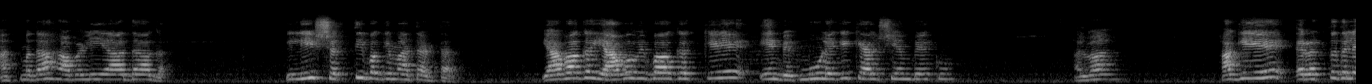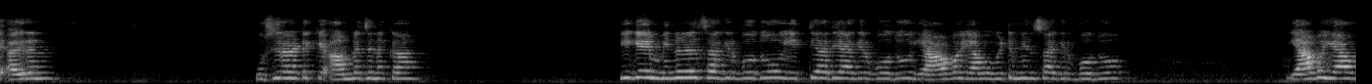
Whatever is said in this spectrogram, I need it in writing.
ಆತ್ಮದ ಹಾವಳಿಯಾದಾಗ ಇಲ್ಲಿ ಶಕ್ತಿ ಬಗ್ಗೆ ಮಾತಾಡ್ತಾರೆ. ಯಾವಾಗ ಯಾವ ವಿಭಾಗಕ್ಕೆ ಏನ್ ಬೇಕು? ಮೂಳೆಗೆ ಕ್ಯಾಲ್ಸಿಯಂ ಬೇಕು. ಅಲ್ವಾ? ಹಾಗೆಯೇ ರಕ್ತದಲ್ಲಿ ಐರನ್, ಉಸಿರಾಟಕ್ಕೆ ಆಮ್ಲಜನಕ ಹೀಗೆ ಮಿನರಲ್ಸ್ ಆಗಿರ್ಬೋದು, ಇತ್ಯಾದಿ ಆಗಿರ್ಬೋದು, ಯಾವ ಯಾವ ವಿಟಮಿನ್ಸ್ ಆಗಿರ್ಬೋದು, ಯಾವ ಯಾವ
